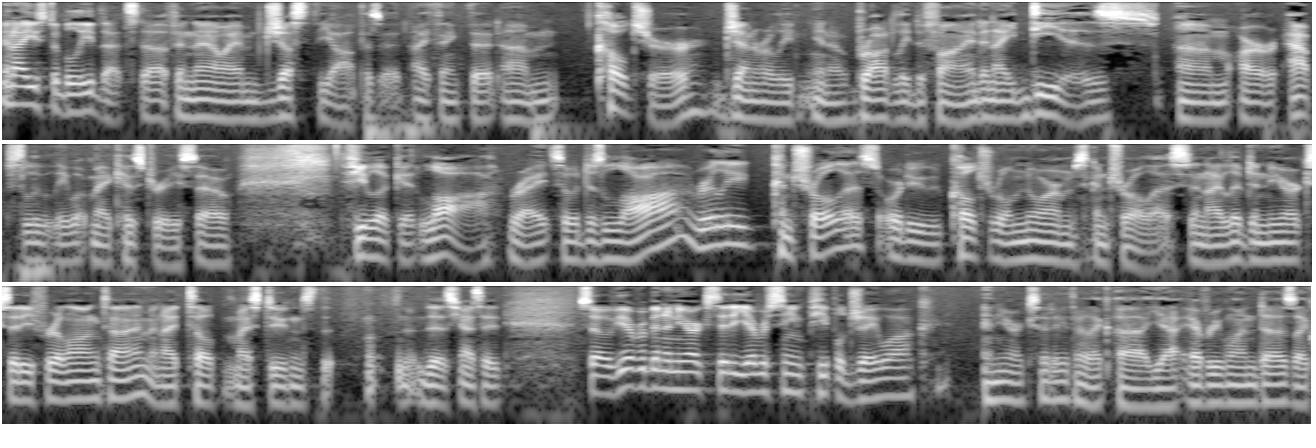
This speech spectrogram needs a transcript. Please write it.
And I used to believe that stuff, and now I'm just the opposite. I think that. Um, Culture, generally, you know, broadly defined, and ideas um, are absolutely what make history. So, if you look at law, right? So, does law really control us, or do cultural norms control us? And I lived in New York City for a long time, and I tell my students that, this. You know, I say, "So, have you ever been in New York City? You ever seen people jaywalk in New York City?" They're like, uh, "Yeah, everyone does. Like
